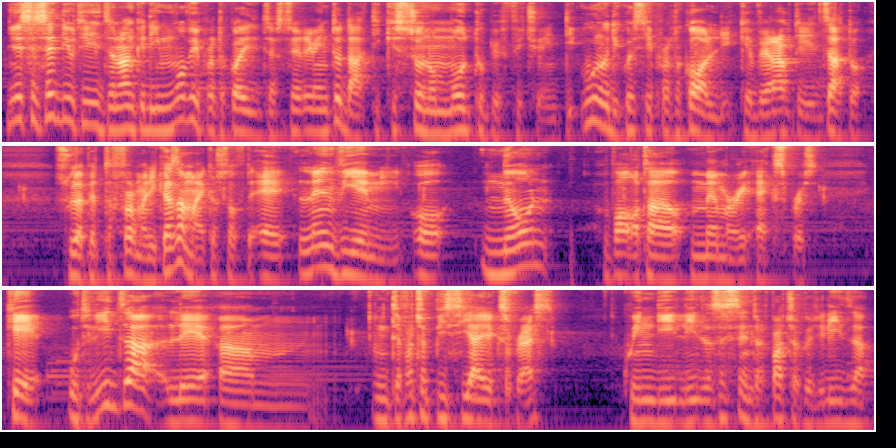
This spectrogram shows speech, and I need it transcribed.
Gli SSD utilizzano anche dei nuovi protocolli di trasferimento dati che sono molto più efficienti. Uno di questi protocolli che verrà utilizzato sulla piattaforma di casa Microsoft è l'NVMe o Non Volatile Memory Express, che utilizza le, um, l'interfaccia PCI Express, quindi la stessa interfaccia che utilizza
